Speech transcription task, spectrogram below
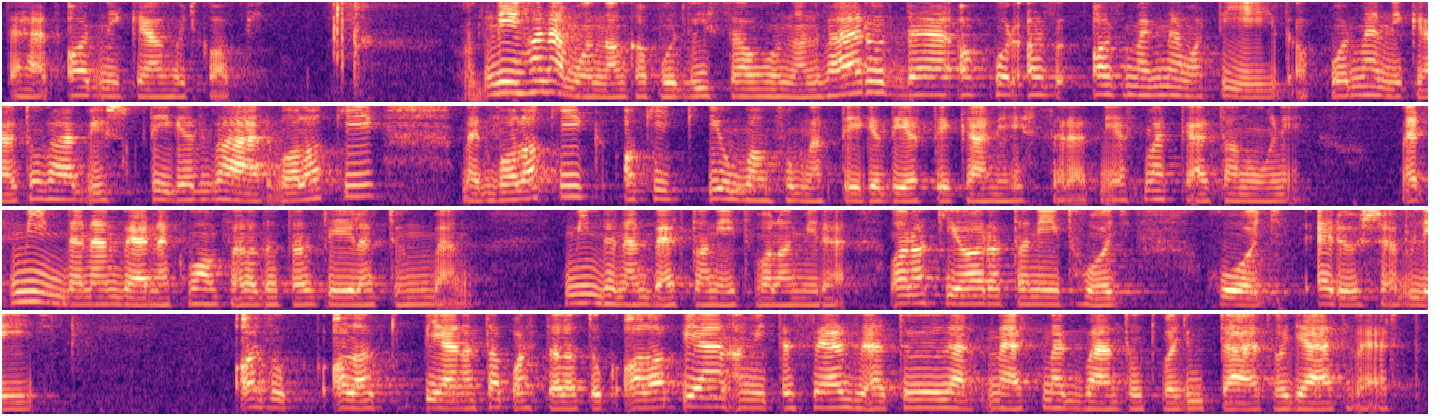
Tehát adni kell, hogy kapj. Néha nem onnan kapod vissza, ahonnan várod, de akkor az, az meg nem a tiéd. Akkor menni kell tovább, és téged vár valaki, meg valakik, akik jobban fognak téged értékelni és szeretni. Ezt meg kell tanulni. Mert minden embernek van feladata az életünkben. Minden ember tanít valamire. Van, aki arra tanít, hogy, hogy erősebb légy. Azok alapján, a tapasztalatok alapján, amit te szerzel tőle, mert megbántott, vagy utált, vagy átvert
